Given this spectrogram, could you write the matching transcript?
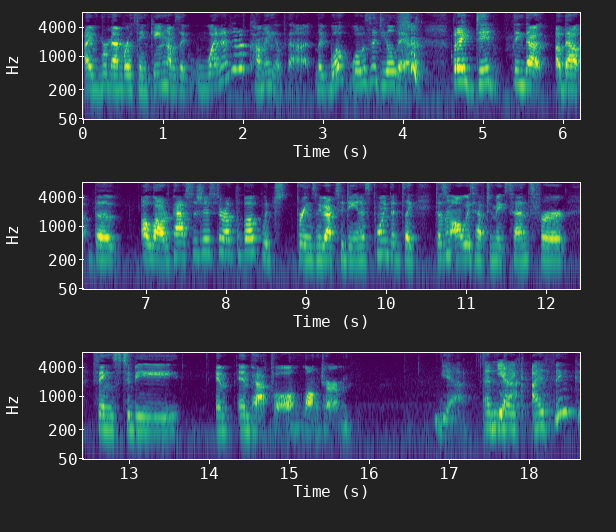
I remember thinking I was like, what ended up coming of that? Like, what what was the deal there? but I did think that about the a lot of passages throughout the book, which brings me back to Dana's point that it's like it doesn't always have to make sense for things to be Im- impactful long term. Yeah. And Yeah. like I think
